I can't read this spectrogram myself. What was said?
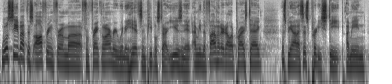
we'll see about this offering from uh, from Franklin Armory when it hits and people start using it. I mean, the five hundred dollar price tag. Let's be honest, it's pretty steep. I mean,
